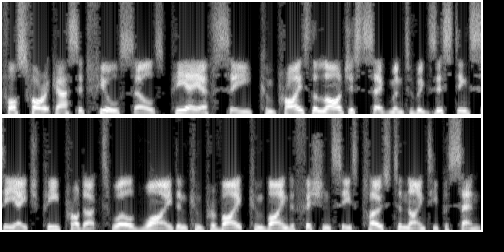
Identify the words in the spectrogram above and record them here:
Phosphoric acid fuel cells PAFC, comprise the largest segment of existing CHP products worldwide and can provide combined efficiencies close to 90%.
